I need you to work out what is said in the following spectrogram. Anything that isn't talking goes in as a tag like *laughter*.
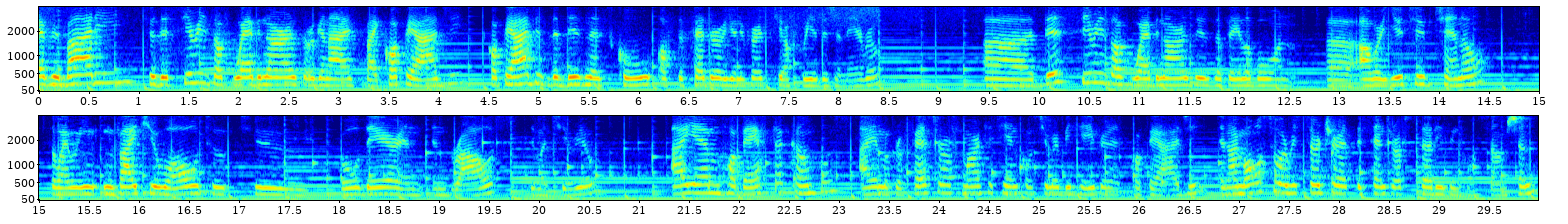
everybody to the series of webinars organized by COPEAD. COPEAD is the business school of the Federal University of Rio de Janeiro. Uh, this series of webinars is available on uh, our YouTube channel. So I invite you all to, to go there and, and browse the material. I am Roberta Campos. I am a professor of marketing and consumer behavior at COPEAD, and I'm also a researcher at the Center of Studies in Consumption,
